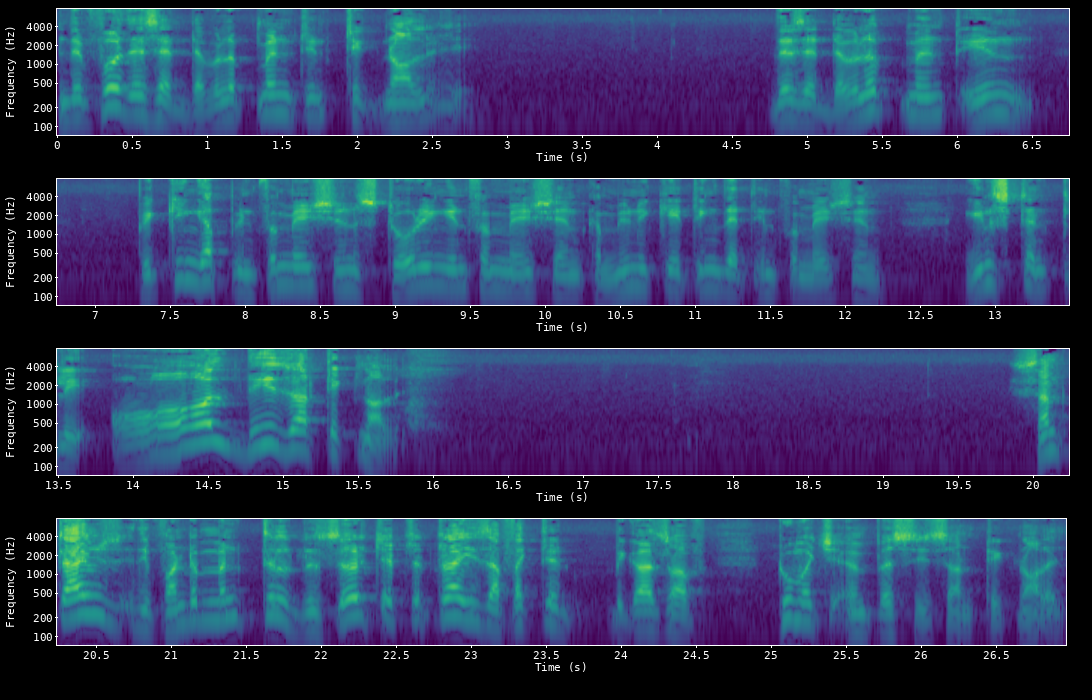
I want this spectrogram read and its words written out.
Therefore, there is a development in technology. There is a development in picking up information, storing information, communicating that information instantly. All these are technology. Sometimes the fundamental research, etc., is affected because of too much emphasis on technology.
